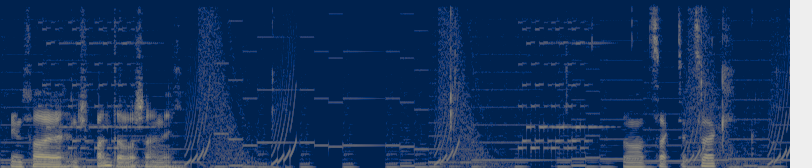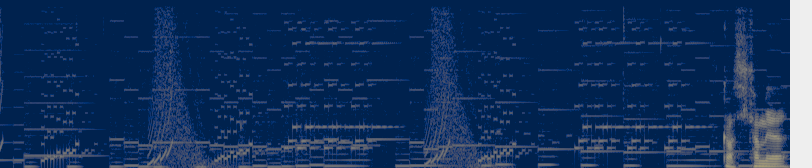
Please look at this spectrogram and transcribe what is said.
Auf jeden Fall entspannter wahrscheinlich. So, zack, zack, zack. Gott, ich kann mir...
